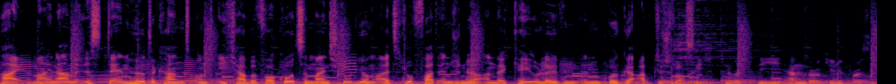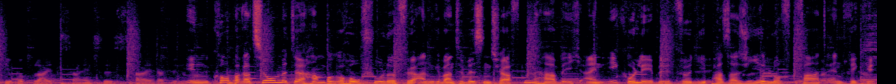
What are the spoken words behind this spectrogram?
Hi, mein Name ist Dan Hürtekant und ich habe vor kurzem mein Studium als Luftfahrtingenieur an der KU Leuven in Brügge abgeschlossen. In Kooperation mit der Hamburger Hochschule für angewandte Wissenschaften habe ich ein Eco-Label für die Passagierluftfahrt entwickelt.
